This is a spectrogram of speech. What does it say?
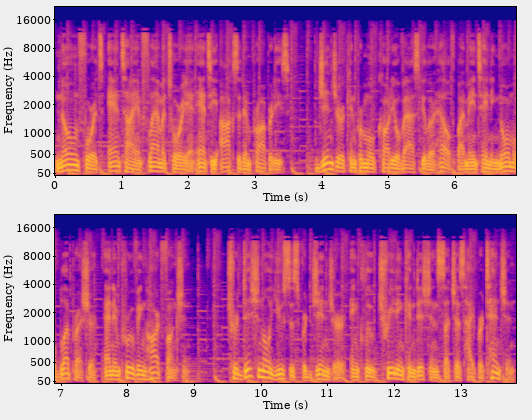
Known for its anti-inflammatory and antioxidant properties, ginger can promote cardiovascular health by maintaining normal blood pressure and improving heart function. Traditional uses for ginger include treating conditions such as hypertension,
